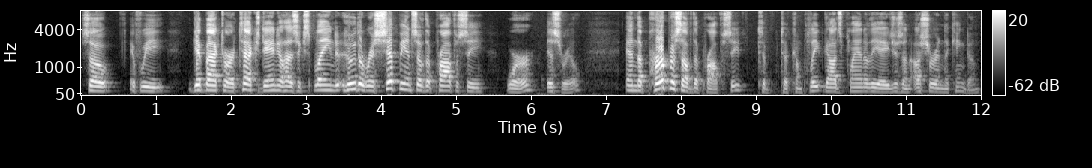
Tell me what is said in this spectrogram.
So if we get back to our text, Daniel has explained who the recipients of the prophecy were Israel, and the purpose of the prophecy to, to complete God's plan of the ages and usher in the kingdom.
